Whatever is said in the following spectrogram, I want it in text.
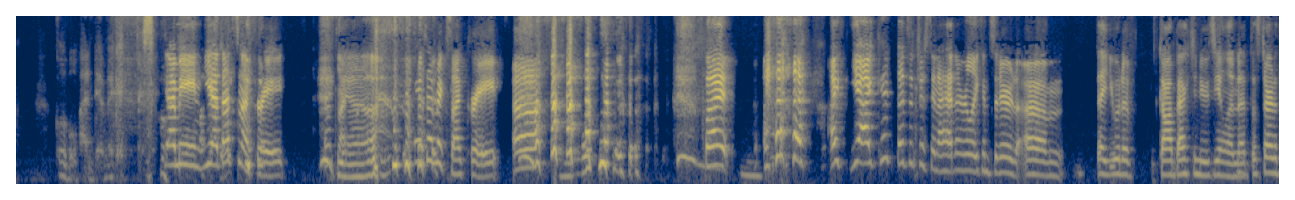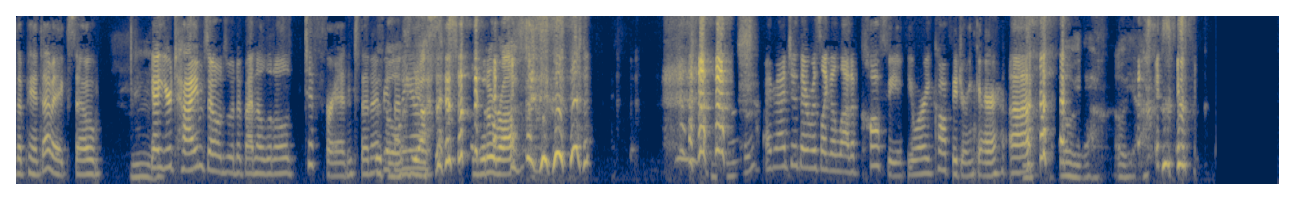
global pandemic. So I mean, yeah, that's not great. That's not yeah, great. pandemic's not great. Uh, but I yeah, I could. That's interesting. I hadn't really considered um that you would have gone back to New Zealand at the start of the pandemic. So mm. yeah, your time zones would have been a little different than everybody little, else's. Yeah. a little rough. I imagine there was like a lot of coffee if you were a coffee drinker. Uh, oh yeah, oh yeah.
